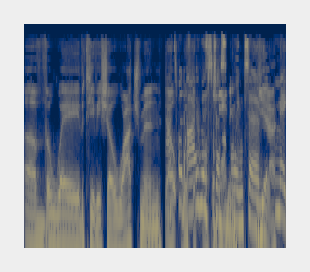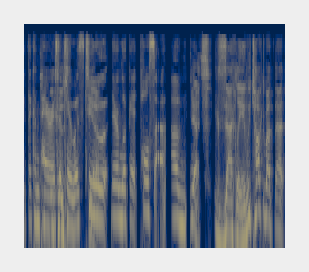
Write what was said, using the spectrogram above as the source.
of the way the TV show Watchmen dealt That's what I was Tulsa just bombing. going to Yeah. make the comparison Because- to was to yeah. their look at Tulsa. Um, Yes, exactly. And we talked about that.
